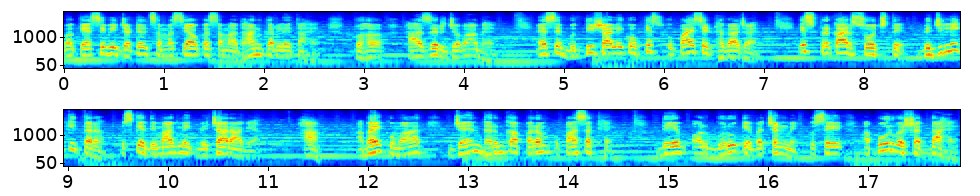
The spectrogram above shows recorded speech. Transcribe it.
वह कैसी भी जटिल समस्याओं का समाधान कर लेता है, वह हाजिर जवाब है, ऐसे बुद्धिशाली को किस उपाय से ठगा जाए? इस प्रकार सोचते बिजली की तरह उसके दिमाग में एक विचार आ गया। हाँ अभय कुमार जैन धर्म का परम उपासक है। देव और गुरु के वचन में उसे अपूर्व श्रद्धा है।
